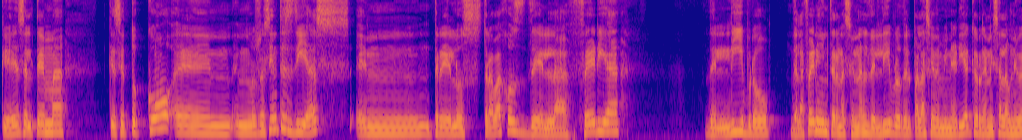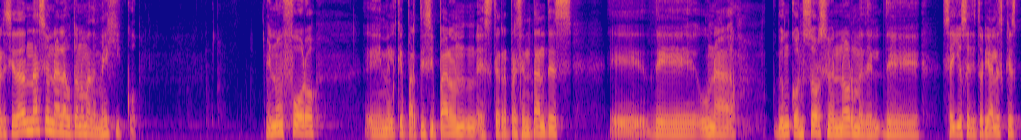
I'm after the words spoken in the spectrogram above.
que es el tema que se tocó en, los recientes días entre los trabajos de la Feria del Libro, de la Feria Internacional del Libro del Palacio de Minería que organiza la Universidad Nacional Autónoma de México. En un foro en el que participaron este, representantes eh, de una de un consorcio enorme de, sellos editoriales que es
